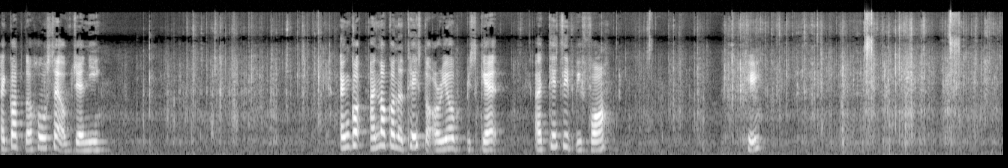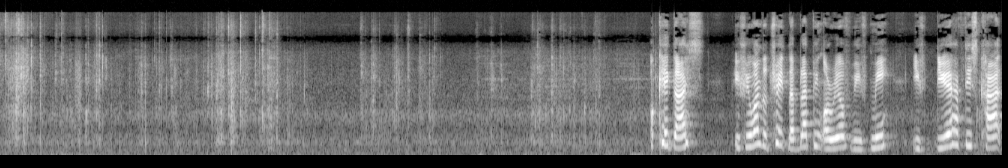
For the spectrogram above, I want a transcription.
I got the whole set of Jennie. I'm, got, I'm not gonna taste the Oreo biscuit. I tasted it before. Okay. Okay guys, if you want to trade the Blackpink Oreo with me, if do you have this card?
